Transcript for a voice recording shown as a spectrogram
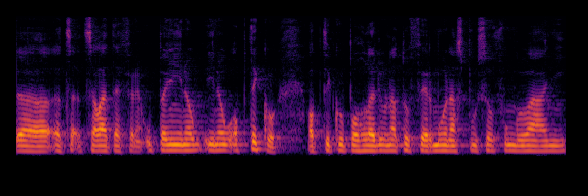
eh, celé té firmy, úplně jinou, jinou optiku. Optiku pohledu na tu firmu, na způsob fungování,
